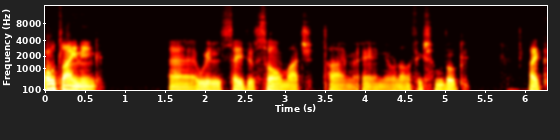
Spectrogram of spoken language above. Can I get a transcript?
outlining uh, will save you so much time in your nonfiction book. Like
